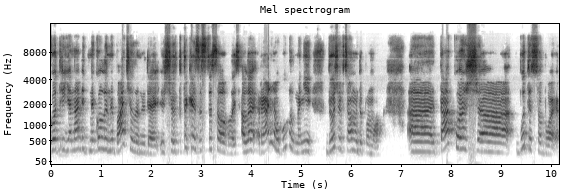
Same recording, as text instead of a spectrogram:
котрі я навіть ніколи не бачила ніде, що таке застосовувалось, але реально Google мені дуже в цьому допомог. Е, також е, бути собою.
